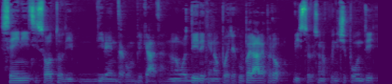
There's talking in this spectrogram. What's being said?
se inizi sotto di, diventa complicata. Non vuol dire che non puoi recuperare, però visto che sono 15 punti,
